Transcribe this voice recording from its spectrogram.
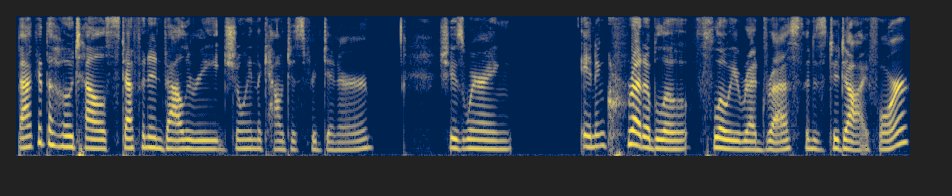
Back at the hotel, Stefan and Valerie join the Countess for dinner. She is wearing an incredible flowy red dress that is to die for,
